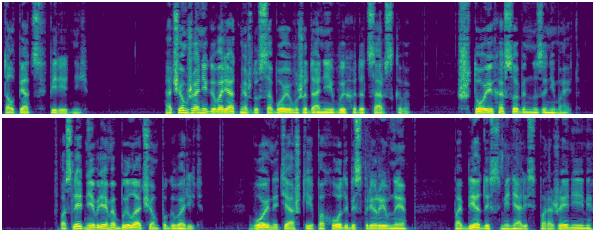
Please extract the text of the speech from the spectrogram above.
толпятся в передней. О чем же они говорят между собою в ожидании выхода царского? Что их особенно занимает? В последнее время было о чем поговорить. Войны тяжкие, походы беспрерывные, победы сменялись поражениями.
